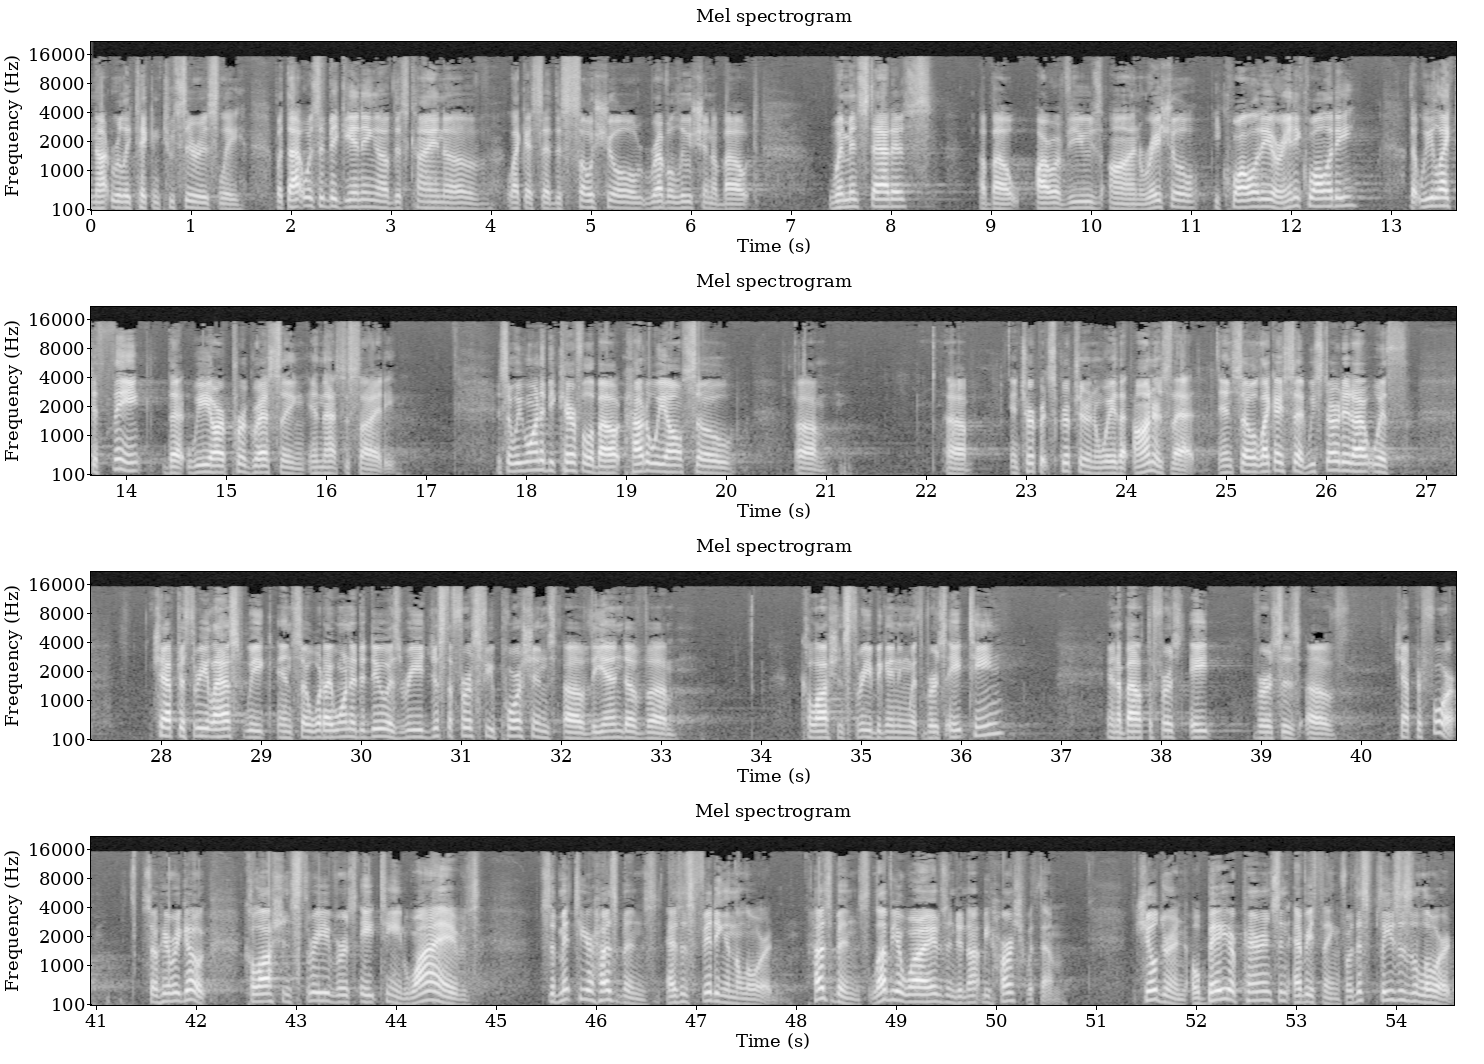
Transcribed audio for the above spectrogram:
not really taken too seriously. But that was the beginning of this kind of, like I said, this social revolution about women's status, about our views on racial equality or inequality, that we like to think that we are progressing in that society. And so we want to be careful about how do we also um, uh, interpret Scripture in a way that honors that. And so, like I said, we started out with chapter 3 last week, and so what I wanted to do is read just the first few portions of the end of um, Colossians 3, beginning with verse 18, and about the first eight verses of chapter 4. So here we go. Colossians 3, verse 18. Wives, submit to your husbands as is fitting in the Lord. Husbands, love your wives and do not be harsh with them. Children, obey your parents in everything, for this pleases the Lord.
